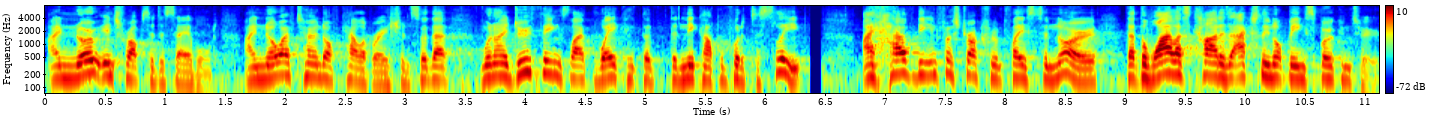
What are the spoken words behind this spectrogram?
I know interrupts are disabled. I know I've turned off calibration so that when I do things like wake the, the NIC up and put it to sleep, I have the infrastructure in place to know that the wireless card is actually not being spoken to.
